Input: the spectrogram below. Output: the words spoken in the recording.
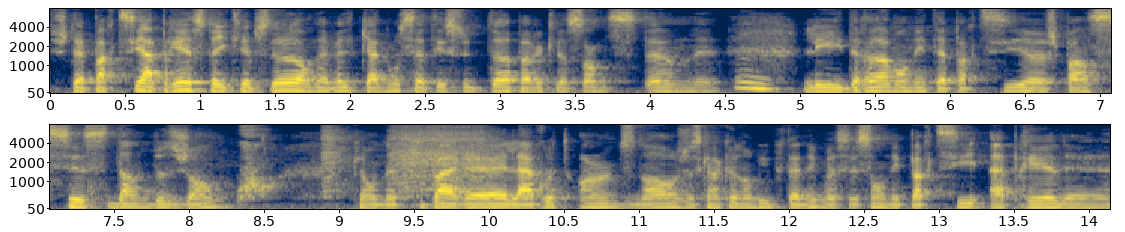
J'étais parti après cette Eclipse-là. On avait le canot seté sur le top avec le sound system, le- Mm. les drums. On était parti, euh, je pense, 6 dans le bus jaune. Puis on a pris par euh, la route 1 du Nord jusqu'en Colombie-Britannique. Mais c'est ça, on est parti après le,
